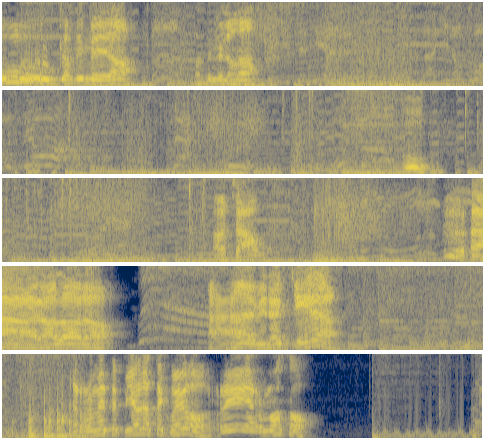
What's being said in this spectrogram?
¡Uh! Casi me da. Casi me lo da. Uh. Ah, chao. Ah, lo adoro. Ah, mira aquí. Es realmente piola este juego. Re hermoso. Ok.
